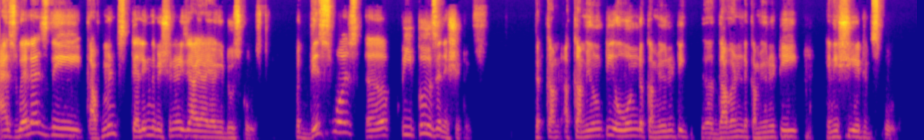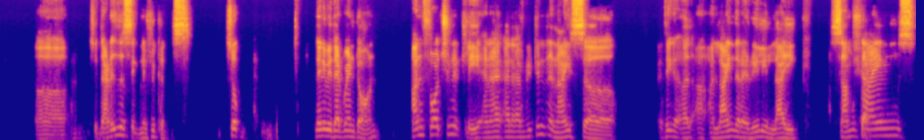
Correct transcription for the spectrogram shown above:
as well as the governments telling the missionaries, yeah, yeah, yeah, you do schools. But this was a people's initiative. The com- a community owned, a community uh, governed, a community initiated school. Uh, so that is the significance. So anyway, that went on. Unfortunately, and I and I've written a nice uh, I think a, a- a line that I really like. Sometimes,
